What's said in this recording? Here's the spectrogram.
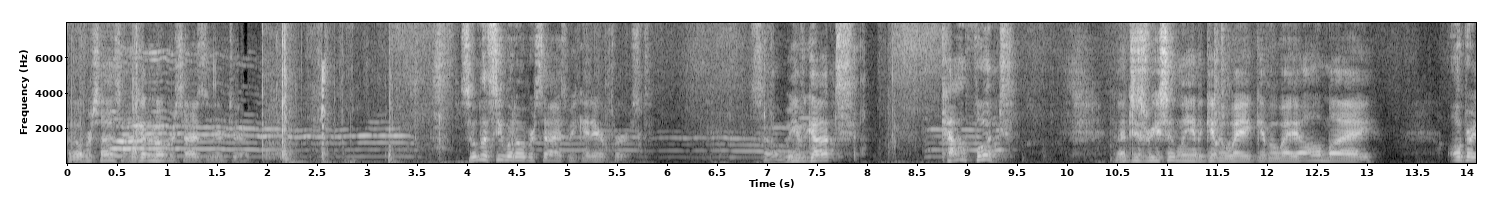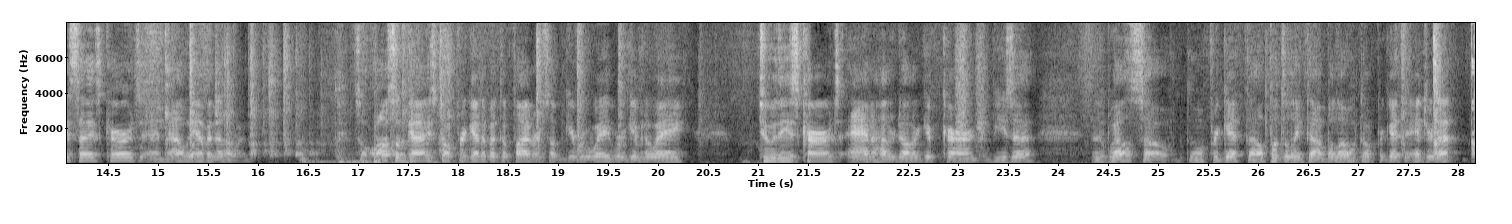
an oversized? We got an oversized in here too. So let's see what oversized we get here first. So we've got Cal Foote. And I just recently in a giveaway give away all my oversized cards and now we have another one. So also guys, don't forget about the final sub giveaway. We're giving away two of these cards and a hundred dollar gift card Visa as well. So don't forget. I'll put the link down below. Don't forget to enter that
